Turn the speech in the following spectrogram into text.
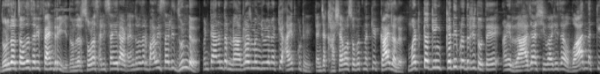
दोन हजार चौदा साली फॅन्ड्री दोन हजार सोळा साली सैराट आणि दोन हजार बावीस साली झुंड. पण त्यानंतर नागराज मंजुळे नक्की आहेत कुठे? त्यांच्या खाशाबासोबत नक्की काय झालं? मटका किंग कधी प्रदर्शित होते? आणि राजा शिवाजीचा वाद नक्की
